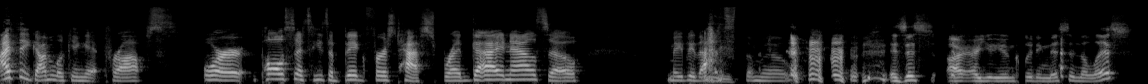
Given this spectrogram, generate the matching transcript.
I think I'm looking at props. Or Paul says he's a big first half spread guy now, so maybe that's the move. Is this? Are, are you including this in the list?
